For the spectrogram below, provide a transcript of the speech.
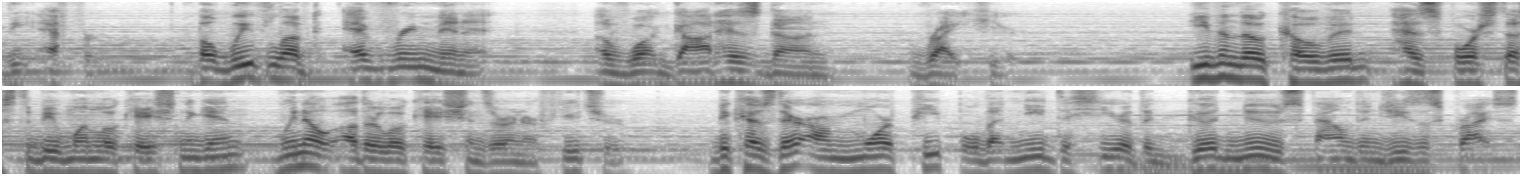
the effort. But we've loved every minute of what God has done right here. Even though COVID has forced us to be one location again, we know other locations are in our future because there are more people that need to hear the good news found in Jesus Christ.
